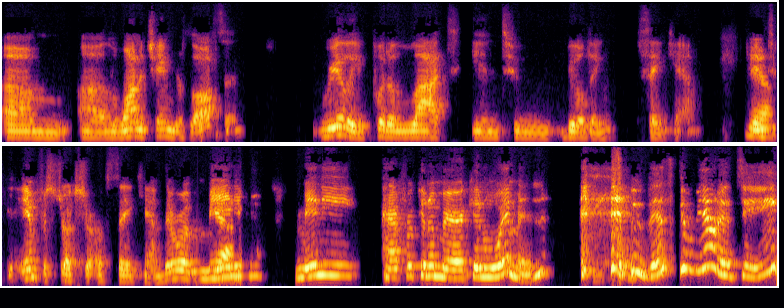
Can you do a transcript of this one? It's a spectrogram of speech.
Um, uh, Luana Chambers Lawson really put a lot into building SACAM, Yeah. into the infrastructure of SACAM. There were many, many African American women in this community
